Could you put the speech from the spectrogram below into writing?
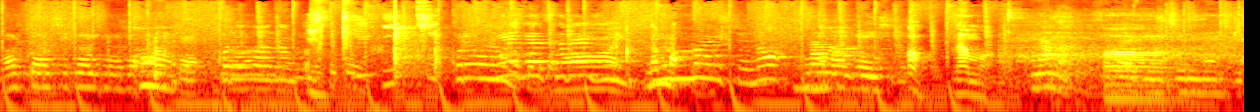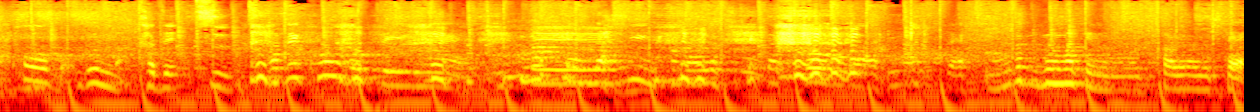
割と味がいろいろあって、はい。これはなんかすごい息これがスライス純生。米酒の生原酒あ生。生。スライス純米。酒群馬風2風っていうね、群馬県 らしい名前を付けたがありまして、群馬県のものを使うようにしてで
